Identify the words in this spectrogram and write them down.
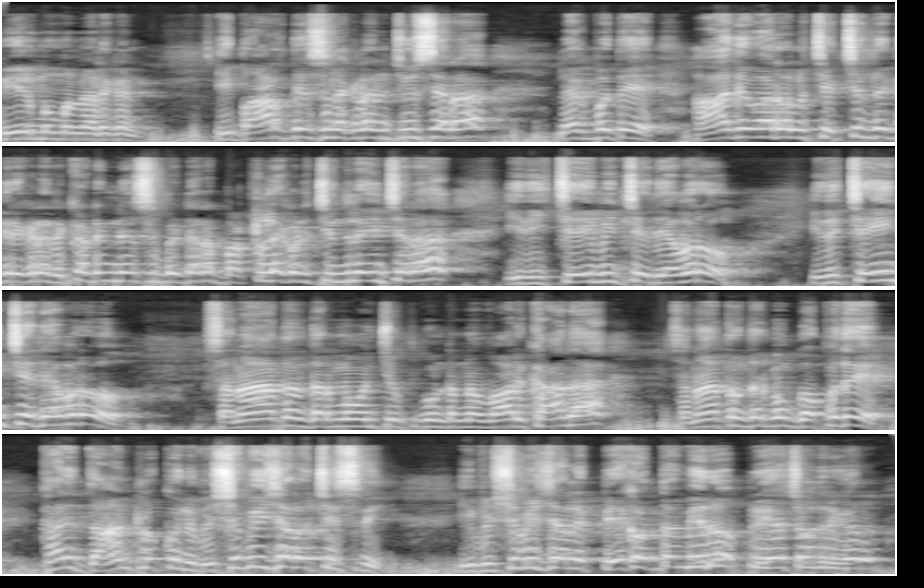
మీరు మమ్మల్ని అడగండి. ఈ భారతదేశంలో ఎక్కడైనా చూసారా లేకపోతే ఆదివారాలు చర్చిల దగ్గర ఎక్కడ రికార్డింగ్ డ్యాన్సులు పెట్టారా? బట్టలు ఎక్కడ చిందులేయించారా ఇది చేయించేది ఎవరో? ఇది చేయించేది ఎవరో? సనాతన ధర్మం అని చెప్పుకుంటున్న వారు కాదా? సనాతన ధర్మం గొప్పదే. కానీ దాంట్లో కొన్ని విషబీజాలు వచ్చేసినాయి. ఈ విషబీజాలని పేకొద్దా మీరు ప్రియా చౌదరి గారు?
